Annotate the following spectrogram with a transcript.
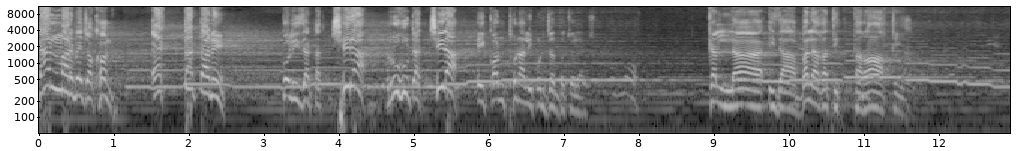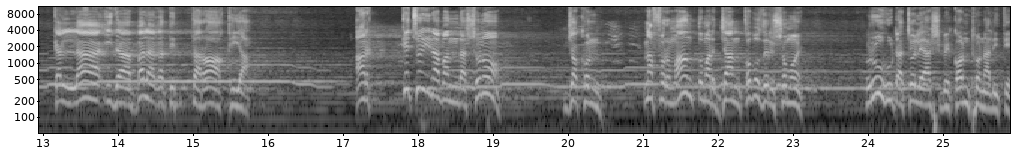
টান মারবে যখন টানে কলিজাটা ছিঁড়া, রুহুটা ছিঁড়া, এই কণ্ঠনালী পর্যন্ত চলে আসবে। আর কিছুই না বান্দা, শোনো, যখন নাফরমান তোমার জান কবজের সময় রুহুটা চলে আসবে কণ্ঠনালীতে,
